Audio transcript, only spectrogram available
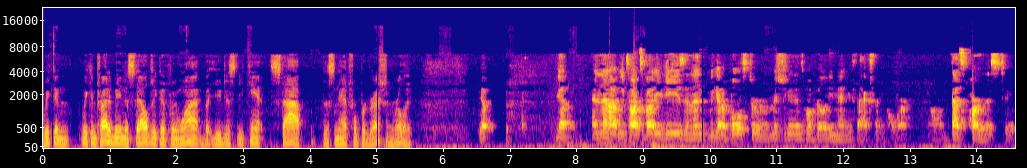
we can we can try to be nostalgic if we want, but you just you can't stop this natural progression, really. Yep. Yep. And then I, we talked about EVs, and then we got to bolster Michigan's mobility manufacturing core. Um, that's part of this too.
